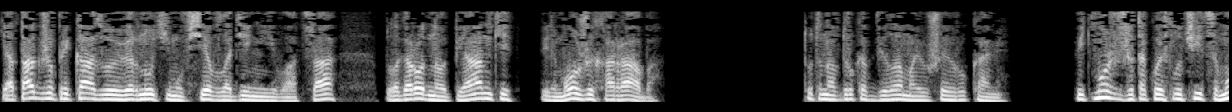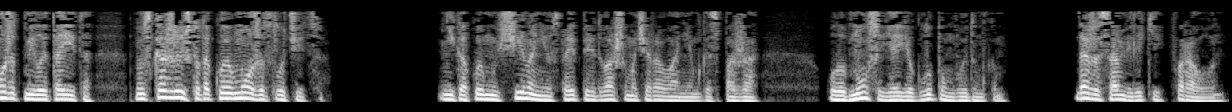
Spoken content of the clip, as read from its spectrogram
Я также приказываю вернуть ему все владения его отца, благородного Пианки, вельможи Хараба. Тут она вдруг обвела мою шею руками. — Ведь может же такое случиться, может, милый Таита? Ну скажи, что такое может случиться. — Никакой мужчина не устоит перед вашим очарованием, госпожа. Улыбнулся я ее глупым выдумкам. Даже сам великий фараон.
